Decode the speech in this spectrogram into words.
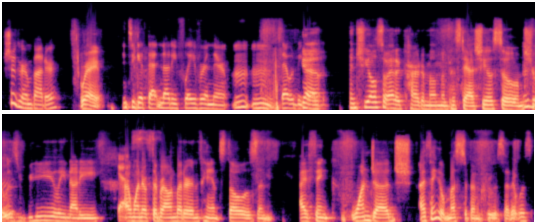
Sugar and butter, right. and to get that nutty flavor in there, mm-mm, that would be Yeah. good. And she also added cardamom and pistachio, so I'm sure it Mhm. was really nutty. Yes. I wonder if the brown butter enhanced those. And I think one judge, I think it must have been Prue, said it was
